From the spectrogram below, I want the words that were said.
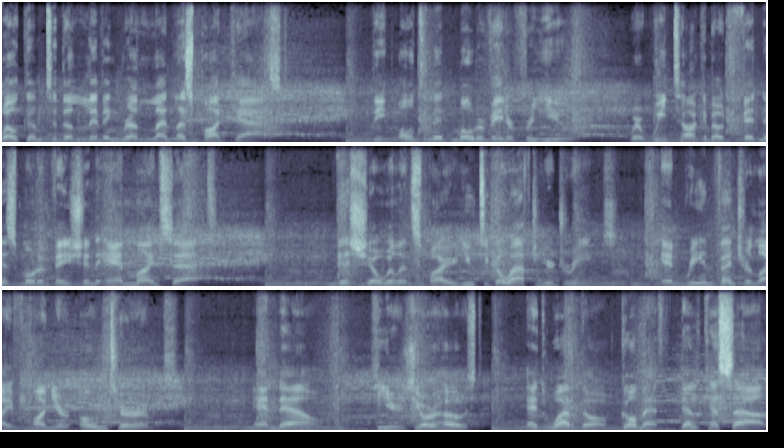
Welcome to the Living Relentless Podcast, the ultimate motivator for you, where we talk about fitness, motivation, and mindset. This show will inspire you to go after your dreams and reinvent your life on your own terms. And now, here's your host, Eduardo Gomez del Casal.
